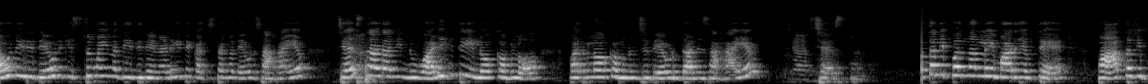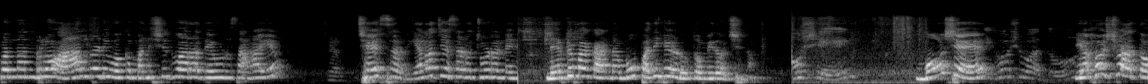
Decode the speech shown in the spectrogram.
అవును ఇది దేవునికి ఇష్టమైనది ఇది నేను అడిగితే ఖచ్చితంగా దేవుడు సహాయం చేస్తాడని నువ్వు అడిగితే ఈ లోకంలో పరలోకం నుంచి దేవుడు దాని సహాయం చేస్తాడు. కొత్త నిబంధనలో ఈ మాట చెప్తే పాత నిబంధనలో ఆల్రెడీ ఒక మనిషి ద్వారా దేవుడు సహాయం చేశాడు ఎలా చేశాడో చూడండి. నిర్గమకాండము పదిహేడు తొమ్మిది వచ్చిన. మోషే మోషే యెహోషువతో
